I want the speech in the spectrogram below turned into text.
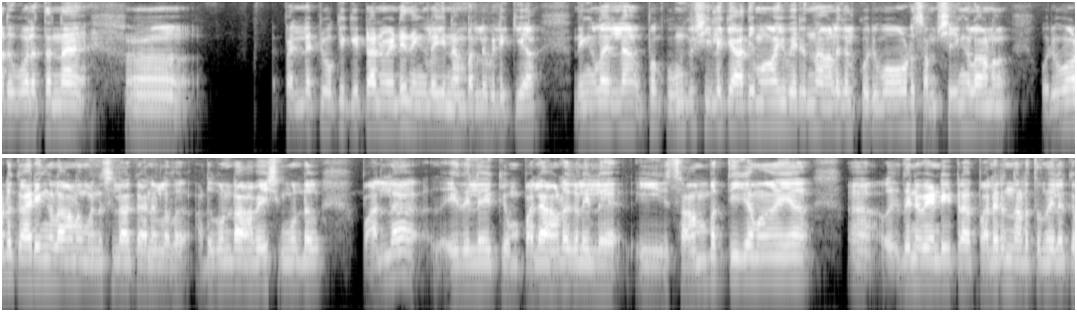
അതുപോലെ തന്നെ പെല്ലറ്റ് ഒക്കെ കിട്ടാൻ വേണ്ടി നിങ്ങൾ ഈ നമ്പറിൽ വിളിക്കുക. നിങ്ങളെല്ലാം ഇപ്പം കൂൺ കൃഷിയിലേക്ക് ആദ്യമായി വരുന്ന ആളുകൾക്ക് ഒരുപാട് സംശയങ്ങളാണ് ഒരുപാട് കാര്യങ്ങളാണ് മനസ്സിലാക്കാനുള്ളത്. അതുകൊണ്ട് ആവേശം കൊണ്ട് പല ഇതിലേക്കും പല ആളുകളിൽ ഈ സാമ്പത്തികമായ ഇതിന് വേണ്ടിയിട്ട് പലരും നടത്തുന്നതിലൊക്കെ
